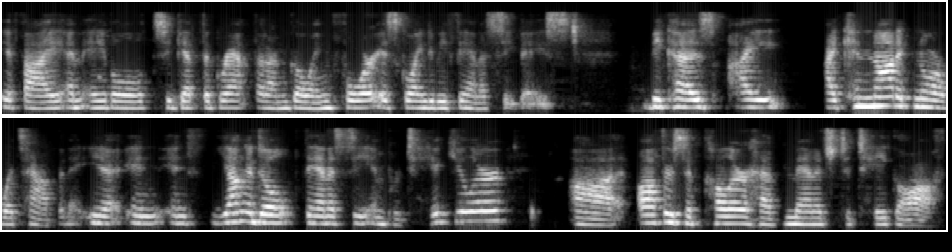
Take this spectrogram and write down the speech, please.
if I am able to get the grant that I'm going for, is going to be fantasy based, because I I cannot ignore what's happening. You know, in in young adult fantasy in particular, uh, authors of color have managed to take off.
